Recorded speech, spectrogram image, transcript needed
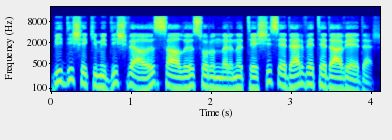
Bir diş hekimi diş ve ağız sağlığı sorunlarını teşhis eder ve tedavi eder.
